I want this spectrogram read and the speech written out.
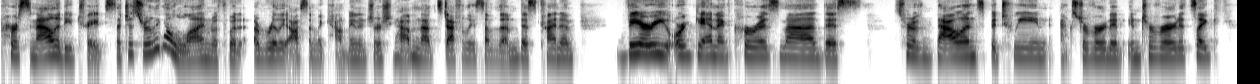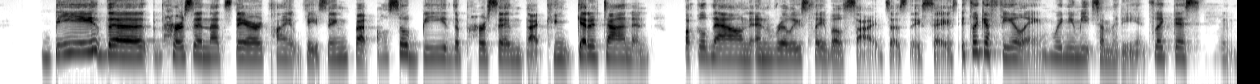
personality traits that just really align with what a really awesome account manager should have. And that's definitely some of them. This kind of very organic charisma, this sort of balance between extrovert and introvert. It's like be the person that's there client facing, but also be the person that can get it done and buckle down and really play both sides, as they say. It's like a feeling when you meet somebody. It's like this mm-hmm.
